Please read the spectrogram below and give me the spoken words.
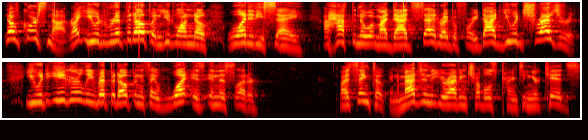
No, of course not, right? You would rip it open. You'd want to know, what did he say? I have to know what my dad said right before he died. You would treasure it. You would eagerly rip it open and say, what is in this letter? By the same token, imagine that you're having troubles parenting your kids.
